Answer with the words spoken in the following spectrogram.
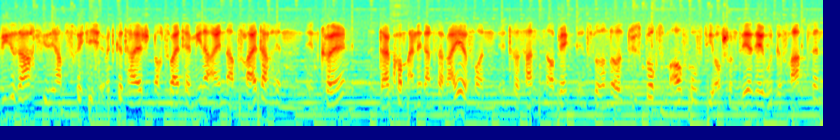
wie gesagt, wie Sie haben es richtig mitgeteilt, noch zwei Termine. Einen am Freitag in, in Köln. Da kommen eine ganze Reihe von interessanten Objekten, insbesondere aus Duisburg, zum Aufruf, die auch schon sehr, sehr gut gefragt sind.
